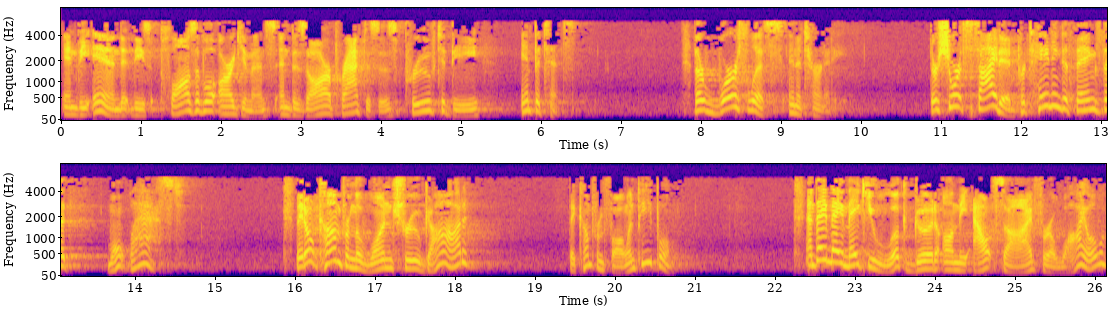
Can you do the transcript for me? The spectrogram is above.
In the end, these plausible arguments and bizarre practices prove to be impotent. They're worthless in eternity. They're short-sighted, pertaining to things that won't last. They don't come from the one true God. They come from fallen people. And they may make you look good on the outside for a while,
